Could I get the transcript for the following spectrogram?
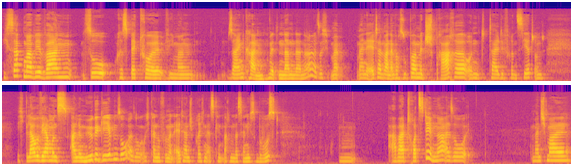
Ich sag mal, wir waren so respektvoll, wie man sein kann miteinander. Ne? Also ich, meine Eltern waren einfach super mit Sprache und teildifferenziert und ich glaube, wir haben uns alle Mühe gegeben, so. Also ich kann nur von meinen Eltern sprechen, als Kind machen wir das ja nicht so bewusst. Mm, aber trotzdem, ne, also manchmal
